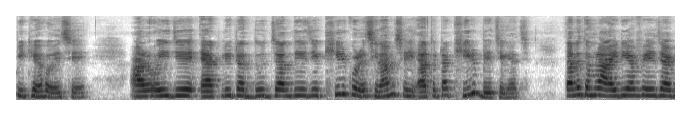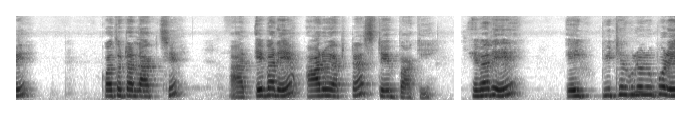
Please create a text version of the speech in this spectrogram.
পিঠে হয়েছে। আর ওই যে এক লিটার দুধ জাল দিয়ে যে ক্ষীর করেছিলাম, সেই এতটা ক্ষীর বেঁচে গেছে। তাহলে তোমরা আইডিয়া পেয়ে যাবে কতটা লাগছে। আর এবারে আরও একটা স্টেপ বাকি। এবারে এই পিঠেগুলোর উপরে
